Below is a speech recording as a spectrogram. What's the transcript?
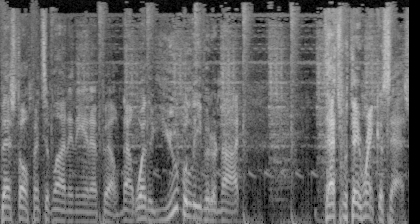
best offensive line in the NFL. Now, whether you believe it or not, that's what they rank us as.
